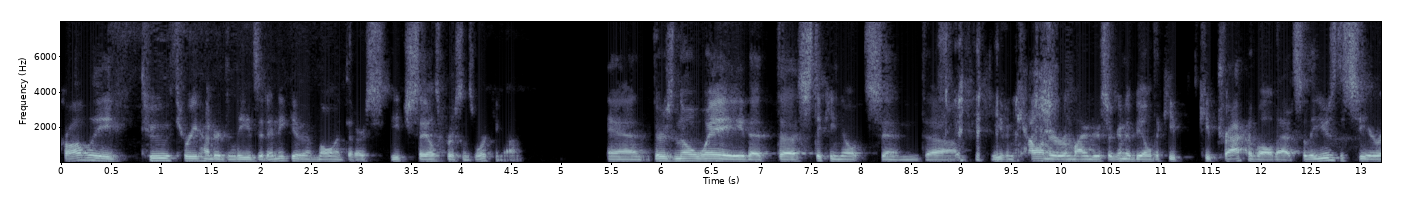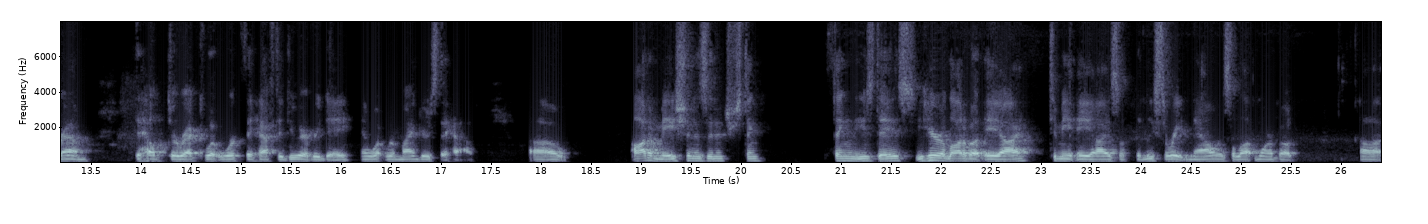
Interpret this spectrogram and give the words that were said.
probably two, 300 leads at any given moment that our, each salesperson's working on and there's no way that uh, sticky notes and um, even calendar reminders are going to be able to keep keep track of all that. So they use the crm to help direct what work they have to do every day and what reminders they have. Uh, automation is an interesting thing these days. You hear a lot about ai to me ai is at least right now is a lot more about uh,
